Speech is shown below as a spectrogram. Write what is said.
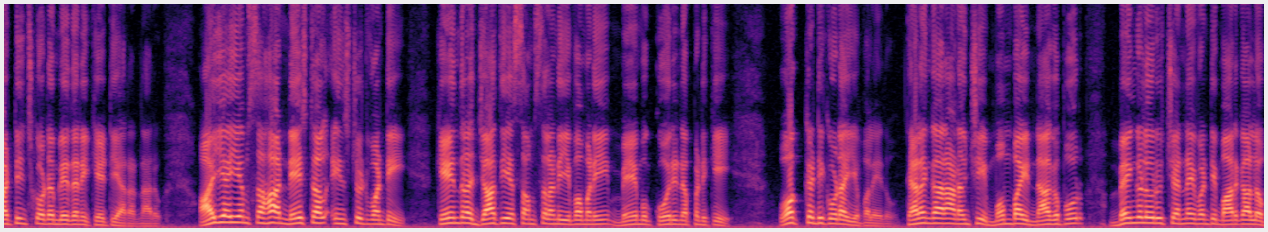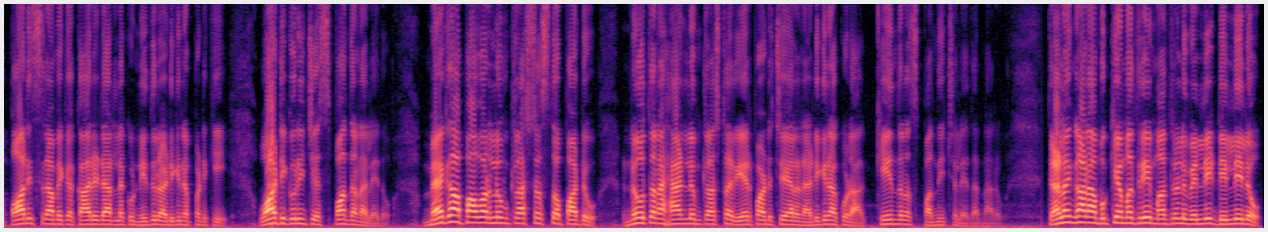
పట్టించుకోవడం లేదని కేటీఆర్ అన్నారు. ఐఐఎం సహా నేషనల్ ఇన్స్టిట్యూట్ వంటి కేంద్ర జాతీయ సంస్థలను ఇవ్వమని మేము కోరినప్పటికీ ఒక్కటి కూడా ఇవ్వలేదు. తెలంగాణ నుంచి ముంబై నాగపూర్ బెంగళూరు చెన్నై వంటి మార్గాల్లో పారిశ్రామిక కారిడార్లకు నిధులు అడిగినప్పటికీ వాటి గురించి స్పందన లేదు. మెగా పవర్ లూమ్ క్లస్టర్స్తో పాటు నూతన హ్యాండ్లూమ్ క్లస్టర్ ఏర్పాటు చేయాలని అడిగినా కూడా కేంద్రం స్పందించలేదన్నారు. తెలంగాణ ముఖ్యమంత్రి మంత్రులు వెళ్ళి ఢిల్లీలో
